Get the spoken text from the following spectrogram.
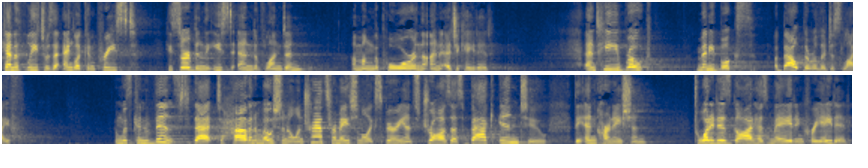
Kenneth Leech was an Anglican priest. He served in the East End of London among the poor and the uneducated. And he wrote many books about the religious life and was convinced that to have an emotional and transformational experience draws us back into the incarnation, to what it is God has made and created.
